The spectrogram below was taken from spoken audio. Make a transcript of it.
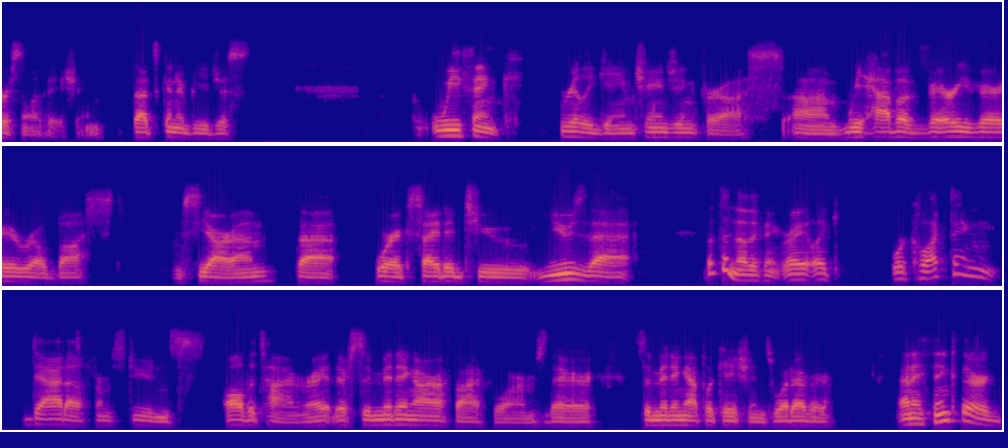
personalization. That's going to be just, we think, really game changing for us. Um, we have a very, very robust CRM that we're excited to use that. That's another thing, right? Like we're collecting data from students all the time, right? They're submitting RFI forms, they're submitting applications, whatever. And I think they're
